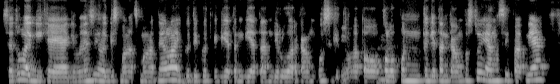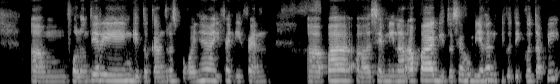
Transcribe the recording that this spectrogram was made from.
saya tuh lagi kayak gimana sih lagi semangat semangatnya lah ikut-ikut kegiatan-kegiatan di luar kampus gitu Iya. atau Hmm. kalaupun kegiatan kampus tuh yang sifatnya um, volunteering gitu kan terus pokoknya event-event apa eh, seminar apa gitu saya hobinya kan ikut-ikut tapi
